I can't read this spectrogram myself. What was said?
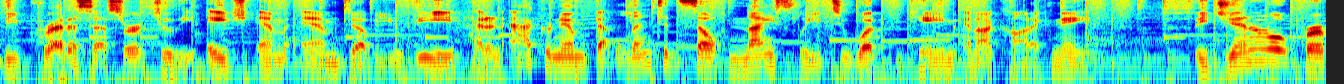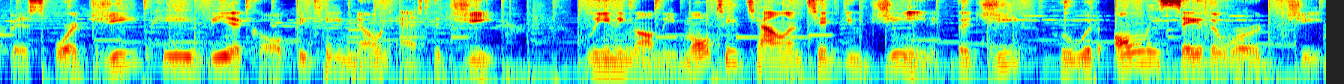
The predecessor to the HMMWV had an acronym that lent itself nicely to what became an iconic name. The general purpose or GP vehicle became known as the Jeep, leaning on the multi-talented Eugene, the Jeep who would only say the word Jeep.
